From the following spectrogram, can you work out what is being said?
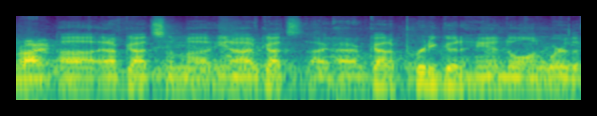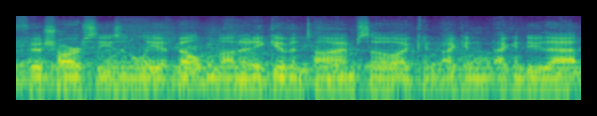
Right. Uh, and I've got some, uh, you know, I've got I, I've got a pretty good handle on where the fish are seasonally at Belton on any given time, so I can I can I can do that.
